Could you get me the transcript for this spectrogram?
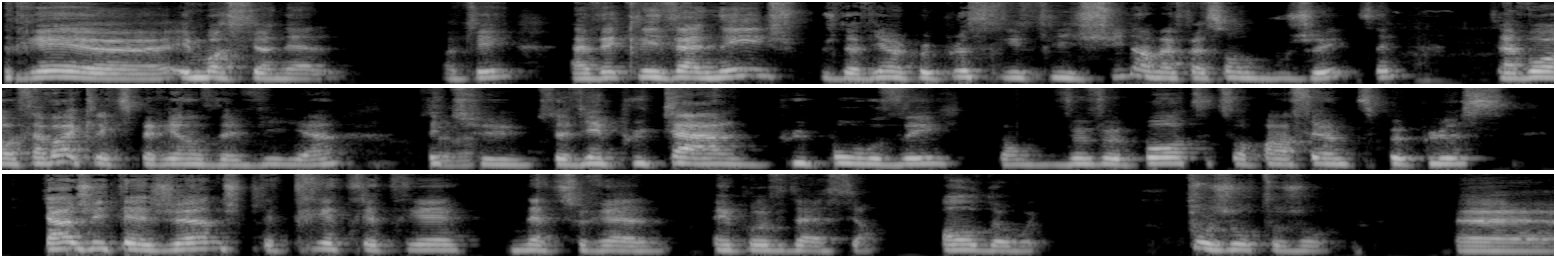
Très euh, émotionnel. OK? Avec les années, je, je deviens un peu plus réfléchi dans ma façon de bouger. Ça va, ça va avec l'expérience de vie. Hein? Tu, deviens plus calme, plus posé. Donc, veux, veux pas, tu, vas penser un petit peu plus. Quand j'étais jeune, j'étais très, très, très naturel. Improvisation. All the way. Toujours, toujours. Euh,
